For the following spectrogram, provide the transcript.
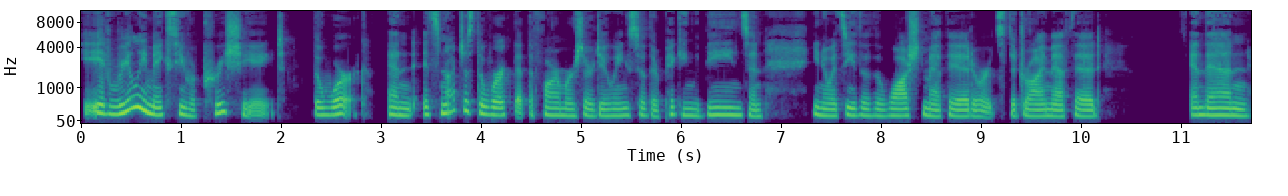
it really makes you appreciate the work. And it's not just the work that the farmers are doing. So they're picking the beans and, you know, it's either the washed method or it's the dry method. And then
